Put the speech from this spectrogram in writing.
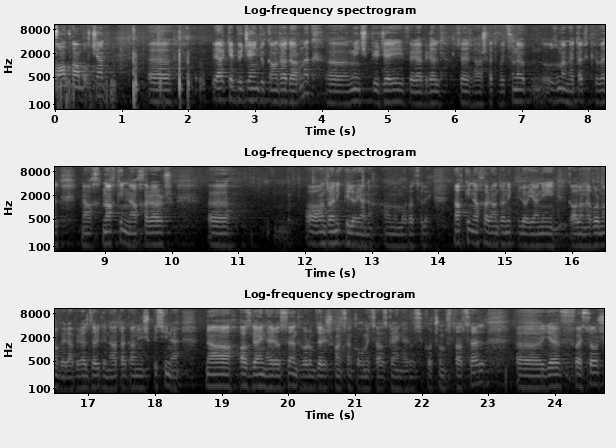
Պարոն Փամբոխյան, իհարկե բյուջեին դուք անդրադառնաք, ինչ բյուջեի վերաբերյալ ձեր աշխատությունը ուզում եմ հետաքրքրվել նախ նախկին նախարար Անդրանիկ Փիլոյանը անուն մոռացել եմ։ Նախկին նախարար Անդրանիկ Փիլոյանի կալանավորման վերաբերյալ ձեր գնահատականը ինչպիսին է։ Նա ազգային հերոս է, ընդ որում ձեր իշխանության կողմից ազգային հերոսի կոչում ստացել եւ այսօր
